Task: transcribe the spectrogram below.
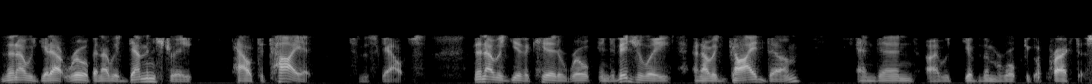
Then I would get out rope and I would demonstrate how to tie it to the scouts. Then I would give a kid a rope individually and I would guide them and then I would give them a rope to go practice.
